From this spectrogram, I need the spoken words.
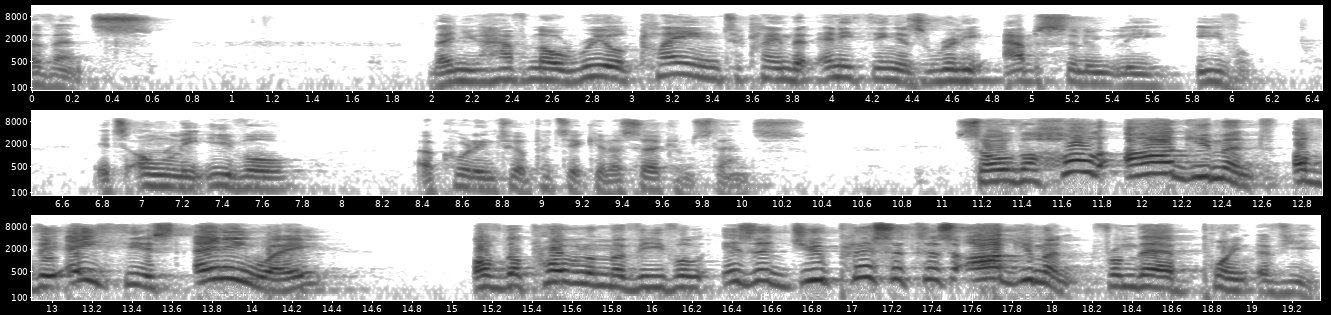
events, then you have no real claim to claim that anything is really absolutely evil. It's only evil according to a particular circumstance. So the whole argument of the atheist, anyway, of the problem of evil is a duplicitous argument from their point of view.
